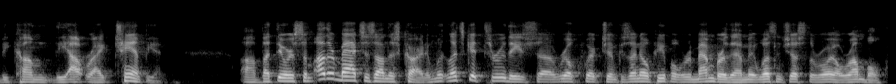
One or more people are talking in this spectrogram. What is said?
become the outright champion. Uh, but there were some other matches on this card, and w- let's get through these uh, real quick, Jim, because I know people remember them. It wasn't just the Royal Rumble.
